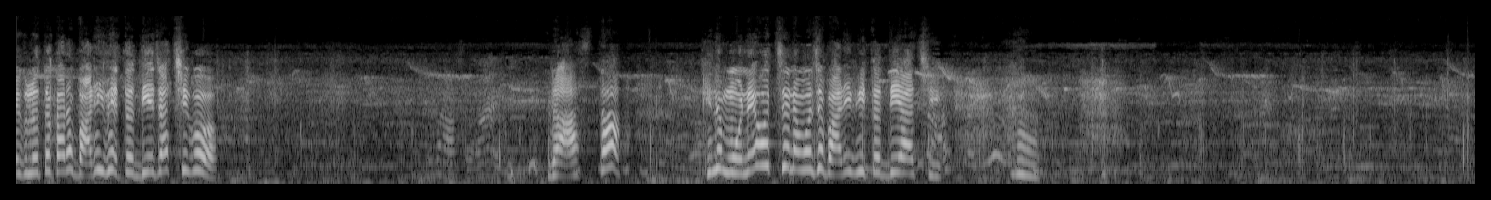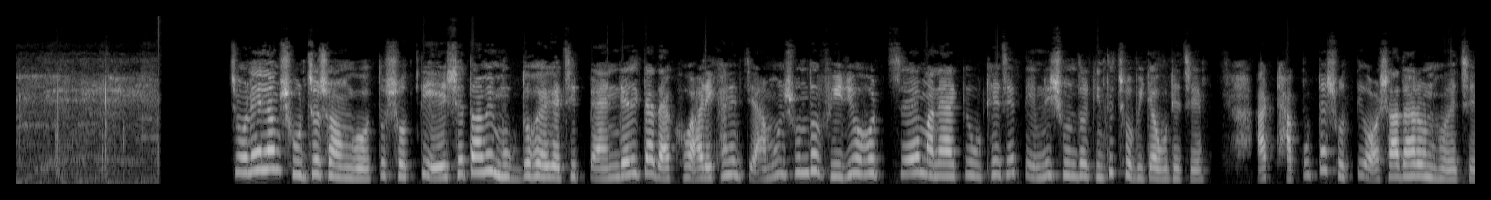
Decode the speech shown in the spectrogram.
এগুলো তো কারও বাড়ির ভেতর দিয়ে যাচ্ছি গো। রাস্তা? কিন্তু মনে হচ্ছে না হচ্ছে বাড়ির ভিতর দিয়ে আছি। চলে এলাম সূর্য সঙ্গ। তো সত্যি এসে তো আমি মুগ্ধ হয়ে গেছি। প্যান্ডেলটা দেখো, আর এখানে যেমন সুন্দর ভিডিও হচ্ছে মানে আর কি উঠেছে, তেমনি সুন্দর কিন্তু ছবিটা উঠেছে। আর ঠাকুরটা সত্যি অসাধারণ হয়েছে।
